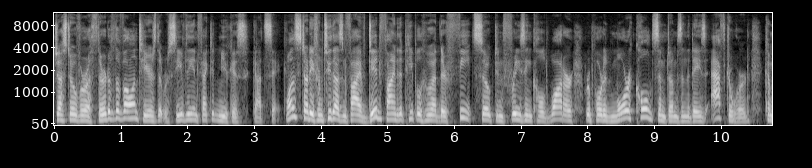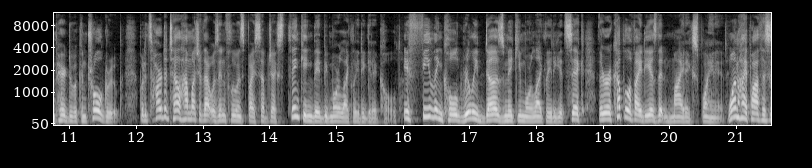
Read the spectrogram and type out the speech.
just over a third of the volunteers that received the infected mucus got sick. One study from 2005 did find that people who had their feet soaked in freezing cold water reported more cold symptoms in the days afterward compared to a control group, but it's hard to tell how much of that was influenced by subjects thinking they'd be more likely to get a cold. If feeling cold really does make you more likely to get sick, there are a couple of ideas that might explain it. One hypothesis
